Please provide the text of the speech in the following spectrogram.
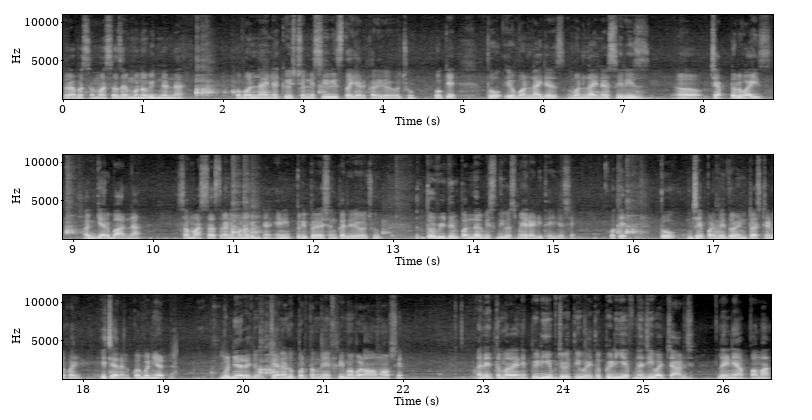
બરાબર? સમાજશાસ્ત્ર મનોવિજ્ઞાનના વન લાઇનર ક્વેશ્ચનની સિરીઝ તૈયાર કરી રહ્યો છું. ઓકે? તો એ one liner one liner series chapter wise અગિયાર બારના સમાજશાસ્ત્ર અને મનોવિજ્ઞાન એની પ્રિપેરેશન કરી રહ્યો છું. તો વિધિન પંદર વીસ દિવસમાં એ રેડી થઈ જશે. ઓકે? તો જે પણ મિત્રો ઇન્ટરેસ્ટેડ હોય, એ ચેનલ પર બન્યા બન્યા રહેજો. ચેનલ ઉપર તમને ફ્રીમાં ભણાવવામાં આવશે. અને તમારે એની પીડીએફ જોઈતી હોય તો પીડીએફ નજીવા ચાર્જ લઈને આપવામાં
